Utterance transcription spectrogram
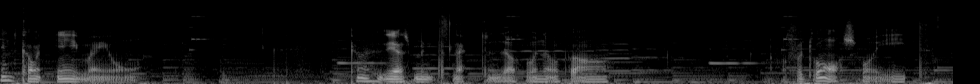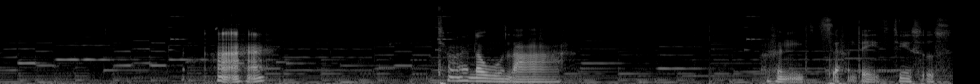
Incoming email. Currently has been selected as one of our of a dwarfs for eat. Uh-huh. Tralola. Within seven days, Jesus.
